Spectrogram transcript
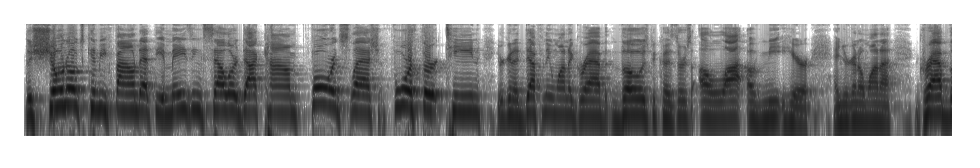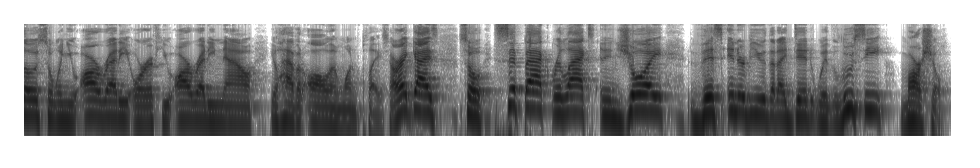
The show notes can be found at theamazingseller.com forward slash 413. You're going to definitely want to grab those because there's a lot of meat here and you're going to want to grab those so when you are ready or if you are ready now, you'll have it all in one place. All right, guys? So sit back, relax, and enjoy this interview that I did with Lucy Marshall.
